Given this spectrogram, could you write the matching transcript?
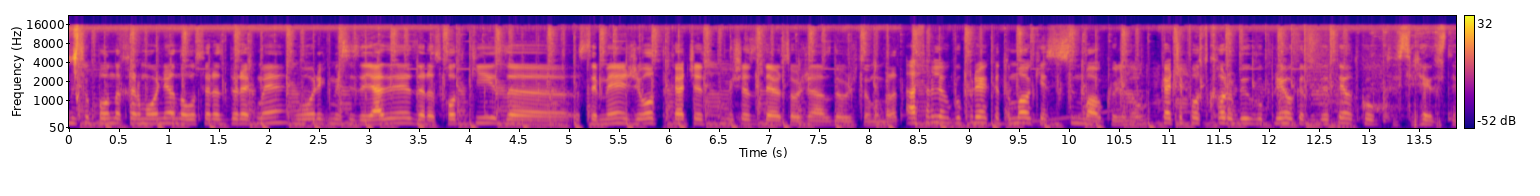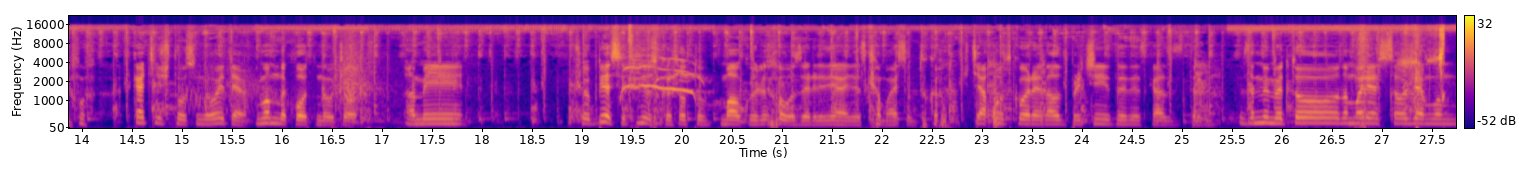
Мишо пълна хармония, много се разбирахме, говорихме си за ядене, за разходки, за семейен живот, така че Миша за тебе се ожена задължително, брат. Аз Рълев го приех като малкия си син малко или много, така че по-скоро бих го приел като дете, отколкото си легна с него. така че ще тебе. Имам на какво да. Ами, ще убия си Милска, защото малко или много заради нея днеска май съм тук. Тя по-скоро е една от причините днеска да се тръгна. За мимето на Мария ще се ожемвам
